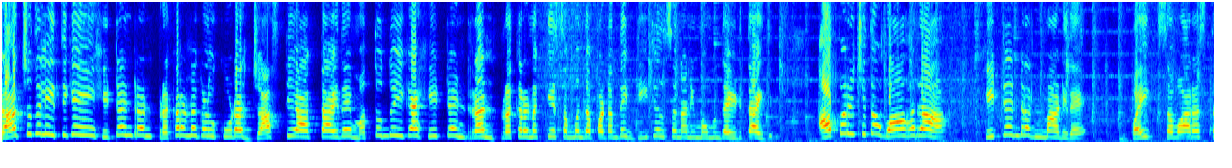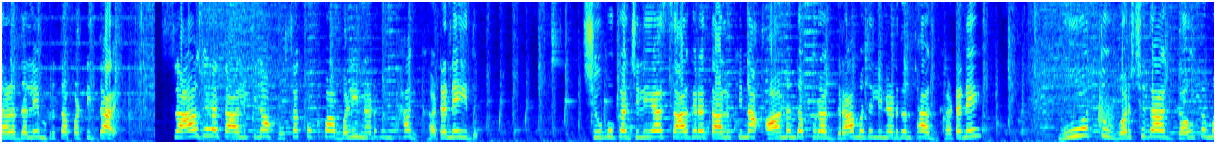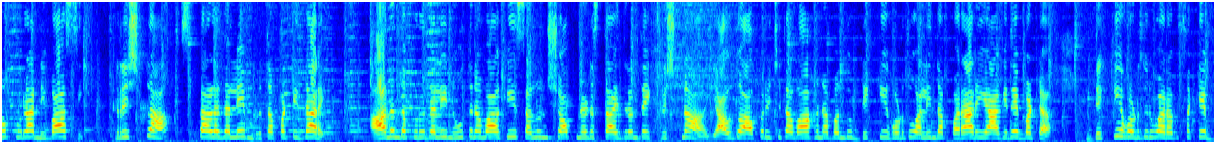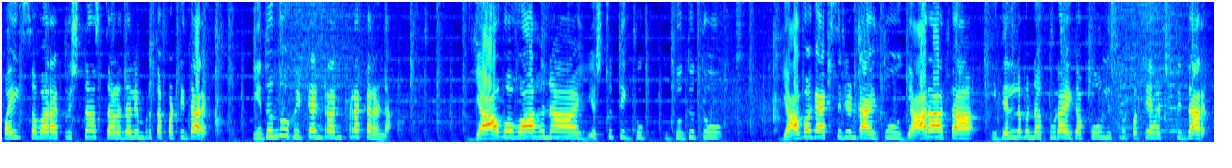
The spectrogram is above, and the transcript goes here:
ರಾಜ್ಯದಲ್ಲಿ ಇತ್ತೀಚೆಗೆ ಹಿಟ್ ಅಂಡ್ ರನ್ ಪ್ರಕರಣಗಳು ಕೂಡ ಜಾಸ್ತಿ ಆಗ್ತಾ ಇದೆ. ಮತ್ತೊಂದು ಈಗ ಹಿಟ್ ಅಂಡ್ ರನ್ ಪ್ರಕರಣಕ್ಕೆ ಸಂಬಂಧಪಟ್ಟಂತೆ ಡೀಟೇಲ್ಸ್ ಅನ್ನ ನಿಮ್ಮ ಮುಂದೆ ಇಡ್ತಾ ಇದ್ದೀವಿ. ಅಪರಿಚಿತ ವಾಹನ ಹಿಟ್ ಅಂಡ್ ರನ್ ಮಾಡಿದೆ. ಬೈಕ್ ಸವಾರ ಸ್ಥಳದಲ್ಲೇ ಮೃತಪಟ್ಟಿದ್ದಾರೆ. ಸಾಗರ ತಾಲೂಕಿನ ಹೊಸಕೊಪ್ಪ ಬಳಿ ನಡೆದಂತಹ ಘಟನೆ ಇದು. ಶಿವಮೊಗ್ಗ ಜಿಲ್ಲೆಯ ಸಾಗರ ತಾಲೂಕಿನ ಆನಂದಪುರ ಗ್ರಾಮದಲ್ಲಿ ನಡೆದಂತಹ ಘಟನೆ. ಮೂವತ್ತು ವರ್ಷದ ಗೌತಮಪುರ ನಿವಾಸಿ ಕೃಷ್ಣ ಸ್ಥಳದಲ್ಲೇ ಮೃತಪಟ್ಟಿದ್ದಾರೆ. ಆನಂದಪುರದಲ್ಲಿ ನೂತನವಾಗಿ ಸಲೂನ್ ಶಾಪ್ ನಡೆಸ್ತಾ ಇದ್ರಂತೆ ಕೃಷ್ಣ. ಯಾವುದೋ ಅಪರಿಚಿತ ವಾಹನ ಬಂದು ಡಿಕ್ಕಿ ಹೊಡೆದು ಅಲ್ಲಿಂದ ಪರಾರಿಯಾಗಿದೆ, ಬಟ್ ಡಿಕ್ಕಿ ಹೊಡೆದಿರುವ ರಭಸಕ್ಕೆ ಬೈಕ್ ಸವಾರ ಕೃಷ್ಣ ಸ್ಥಳದಲ್ಲಿ ಮೃತಪಟ್ಟಿದ್ದಾರೆ. ಇದೊಂದು ಹಿಟ್ ಅಂಡ್ ರನ್ ಪ್ರಕರಣ. ಯಾವ ವಾಹನ, ಎಷ್ಟು ತಿಗ್ಗು ಗುದ್ದಿತು, ಯಾವಾಗ ಆಕ್ಸಿಡೆಂಟ್ ಆಯಿತು, ಯಾರಾತ, ಇದೆಲ್ಲವನ್ನ ಕೂಡ ಈಗ ಪೊಲೀಸರು ಪತ್ತೆ ಹಚ್ಚುತ್ತಿದ್ದಾರೆ.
